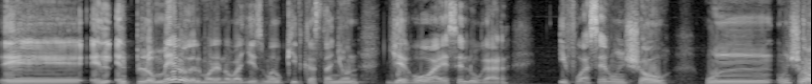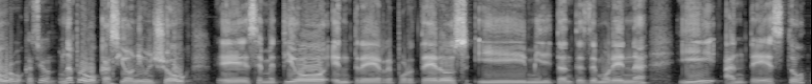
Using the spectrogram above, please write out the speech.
eh, el, el plomero del morenovallismo, Euquid Castañón, llegó a ese lugar y fue a hacer un show, un, show. Una provocación. Una provocación y un show. Eh, se metió entre reporteros y militantes de Morena y ante esto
